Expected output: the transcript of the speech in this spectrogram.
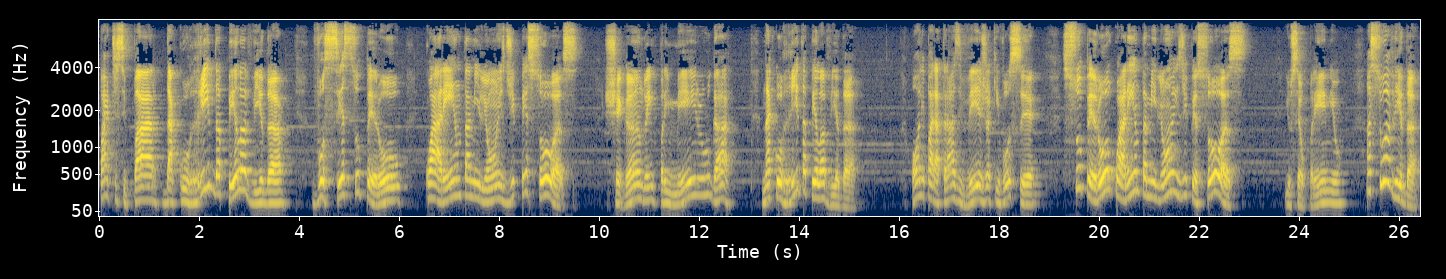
participar da corrida pela vida, você superou 40 milhões de pessoas, chegando em primeiro lugar na corrida pela vida. Olhe para trás e veja que você superou 40 milhões de pessoas e o seu prêmio, a sua vida.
